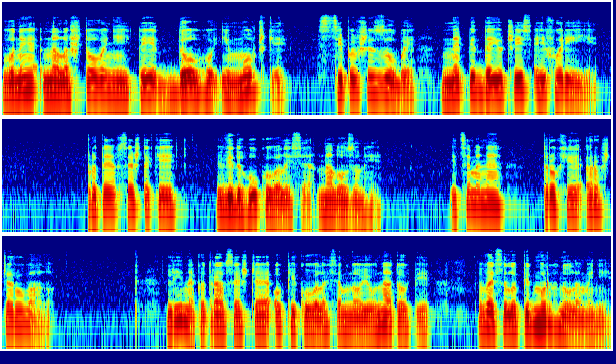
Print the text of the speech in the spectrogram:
Вони налаштовані йти довго і мовчки, зціпивши зуби, не піддаючись ейфорії. Проте все ж таки відгукувалися на лозунги. І це мене трохи розчарувало. Ліна, котра все ще опікувалася мною в натовпі, весело підморгнула мені.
